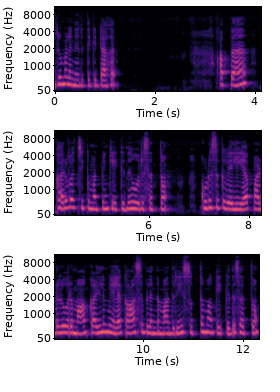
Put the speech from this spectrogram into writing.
இருமலை நிறுத்திக்கிட்டாங்க. அப்போ கருவாச்சிக்கு மட்டும் கேட்குது ஒரு சத்தம். குடிசுக்கு வெளியே படலோரமாக கல் மேலே காசு விழுந்த மாதிரி சுத்தமாக கேட்குது சத்தம்.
